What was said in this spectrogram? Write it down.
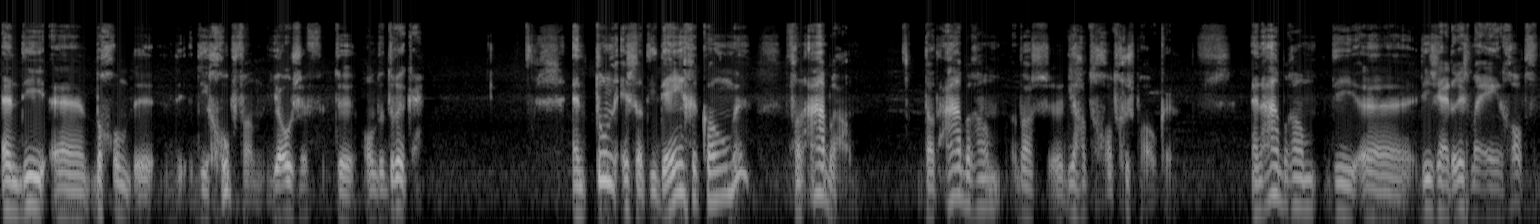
En die uh, begon de, die, groep van Jozef te onderdrukken. En toen is dat idee gekomen van Abraham. Dat Abraham was, die had God gesproken. En Abraham die, die zei, er is maar één God.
